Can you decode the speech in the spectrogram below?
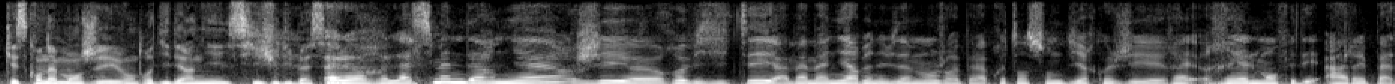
Qu'est-ce ouais. qu'on a mangé vendredi dernier ici, Julie Basset? Alors la semaine dernière, j'ai euh, revisité à ma manière, bien évidemment. J'aurais pas la prétention de dire que j'ai ré- réellement fait des arepas.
